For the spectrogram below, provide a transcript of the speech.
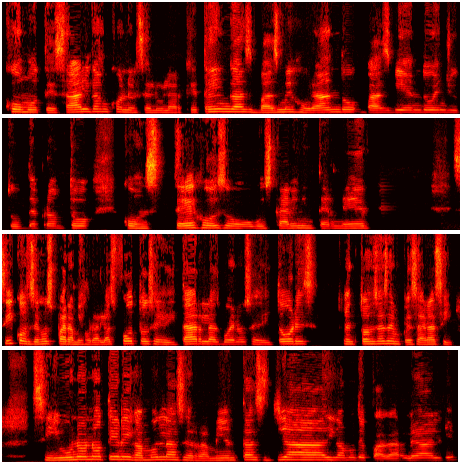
como te salgan con el celular que tengas, vas mejorando, vas viendo en YouTube de pronto consejos o buscar en internet, sí, consejos para mejorar las fotos, editarlas, buenos editores. Entonces, empezar así. Si uno no tiene, digamos, las herramientas ya, digamos, de pagarle a alguien,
